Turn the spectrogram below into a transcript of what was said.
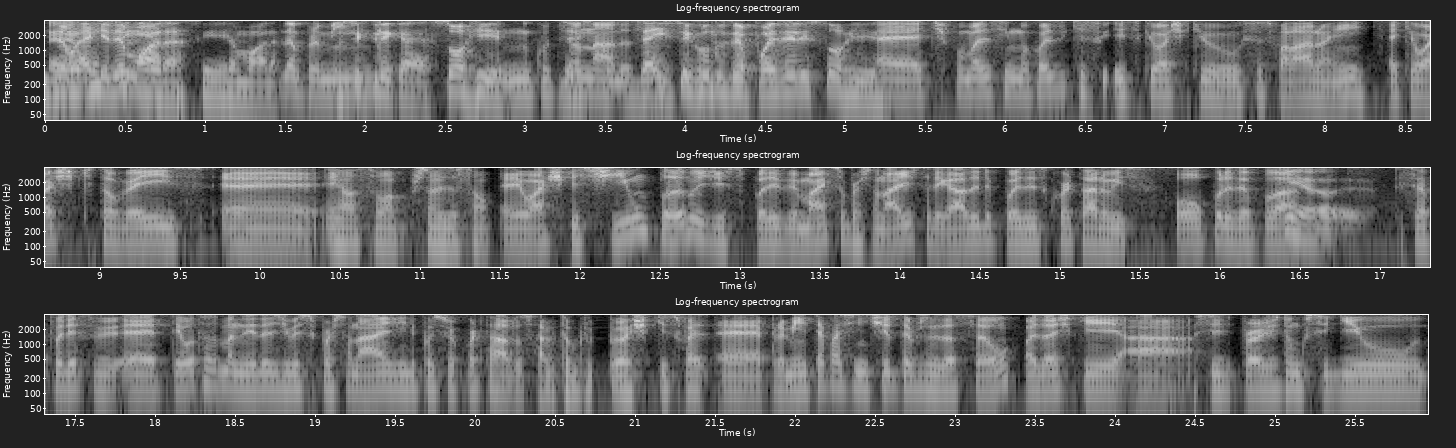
É, Não, é, que demora. consegui. Demora. Não, pra mim. Você clica, é, sorri. Não aconteceu tipo, nada, assim. 10 segundos depois ele sorri. É, tipo, mas assim, uma coisa que isso, que eu acho que vocês falaram aí é que eu acho que talvez é, em relação à personalização, é, eu acho que eles tinham um plano de você poder ver mais seu personagem, tá ligado? E depois eles cortaram isso. Ou, por exemplo, lá, eu- você vai poder é, ter outras maneiras de ver seu personagem e depois foi cortado, sabe? Então eu acho que isso faz. É, pra mim até faz sentido ter personalização, mas eu acho que a CD Projekt não conseguiu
